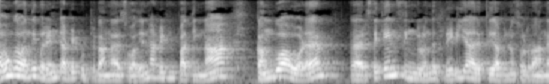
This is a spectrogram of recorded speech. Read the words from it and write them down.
அவங்க வந்து இப்போ ரெண்டு அப்டேட் கொடுத்துருக்காங்க. ஸோ அது என்ன அப்டேட்னு பார்த்தீங்கன்னா கங்குவாவோட செகண்ட் சிங்கிள் வந்து ரெடியாக இருக்குது அப்படின்னு சொல்கிறாங்க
